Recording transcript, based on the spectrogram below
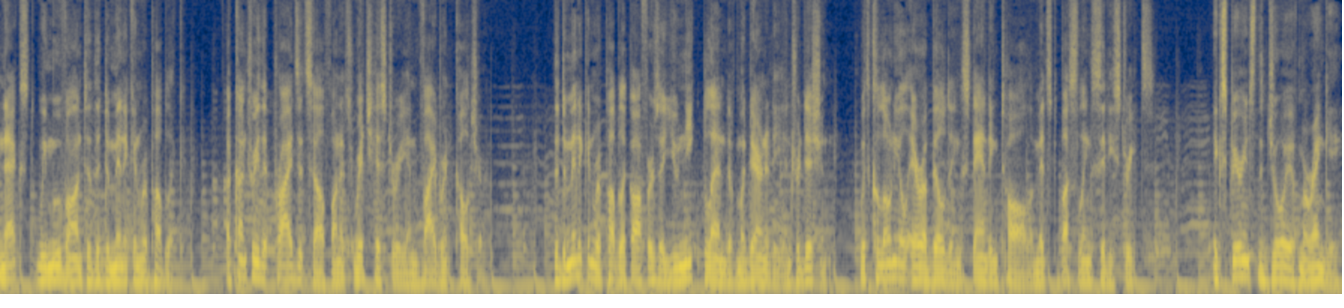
Next, we move on to the Dominican Republic, a country that prides itself on its rich history and vibrant culture. The Dominican Republic offers a unique blend of modernity and tradition, with colonial-era buildings standing tall amidst bustling city streets. Experience the joy of merengue,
